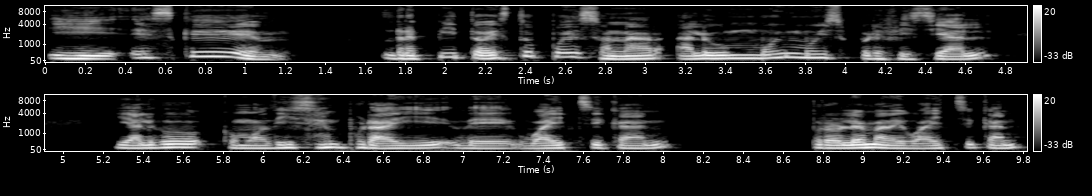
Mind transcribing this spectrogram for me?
Y es que, repito, esto puede sonar algo muy, muy superficial y algo, como dicen por ahí, de White Chican, problema de White Chican,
